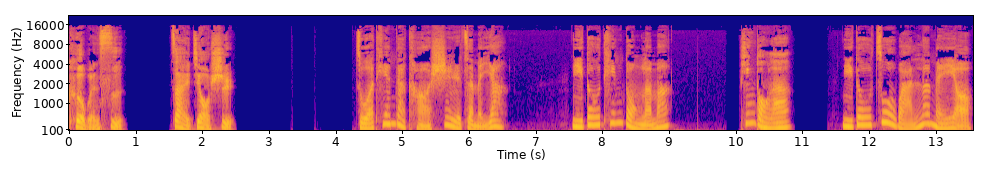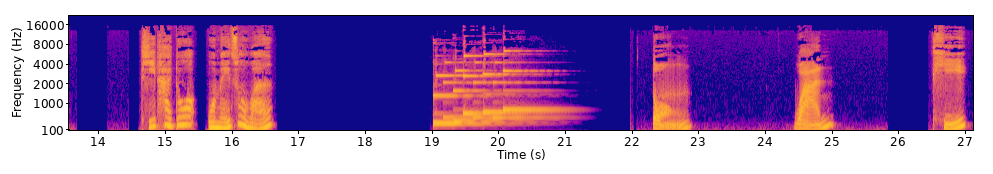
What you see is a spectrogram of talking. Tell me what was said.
课文四在教室。昨天的考试怎么样？你都听懂了吗？听懂了。你都做完了没有？题太多我没做完。懂。完。题。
